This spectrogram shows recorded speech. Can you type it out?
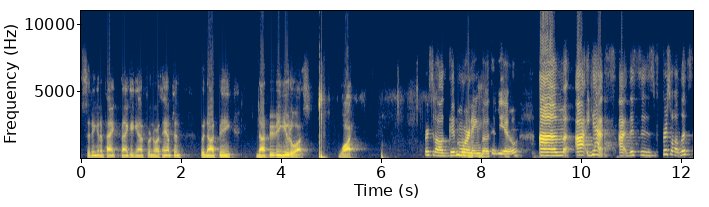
sitting in a bank, bank account for Northampton, but not being, not being utilized. Why? First of all, good morning, both of you. Um, uh, yes, uh, this is, first of all, let's,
